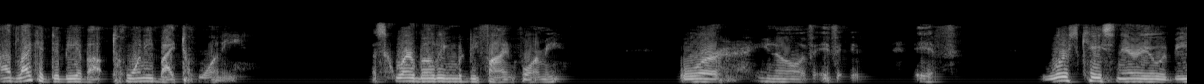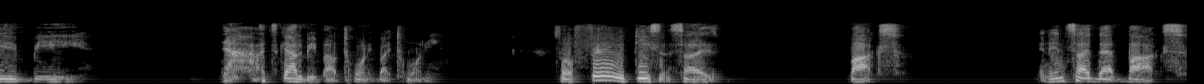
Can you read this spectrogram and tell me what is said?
I'd like it to be about 20 by 20. A square building would be fine for me. Or, you know, if, if, if, if worst case scenario would be be it's got to be about 20 by 20. So a fairly decent sized box. And inside that box,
